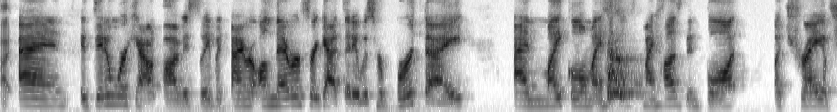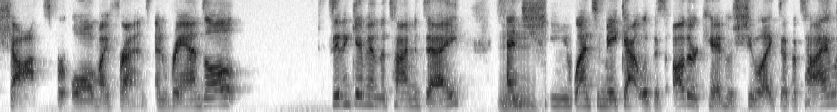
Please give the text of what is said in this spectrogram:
I- and it didn't work out obviously but I, i'll never forget that it was her birthday and Michael, my my husband, bought a tray of shots for all my friends, and Randall didn't give him the time of day, mm. and she went to make out with this other kid who she liked at the time,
